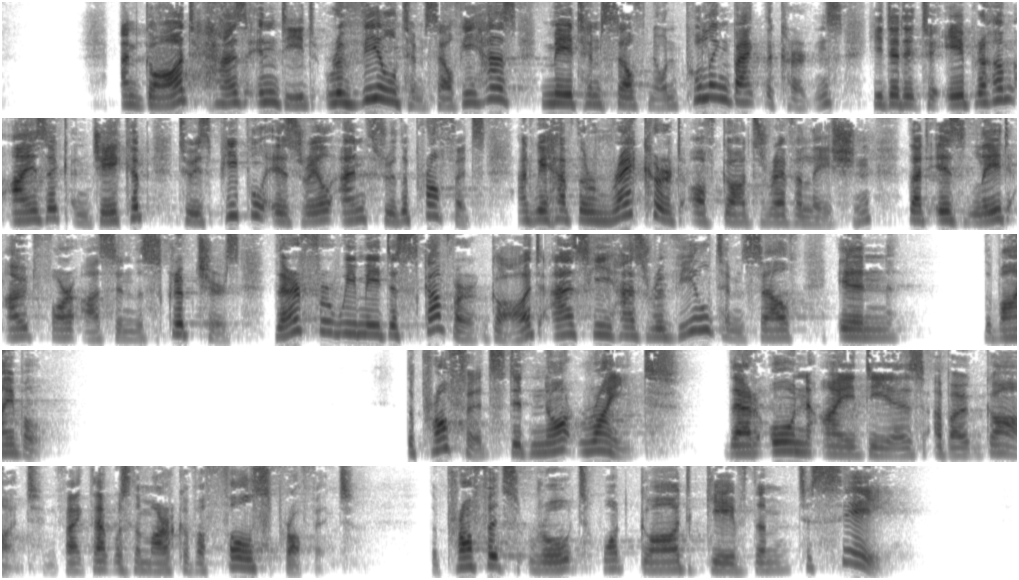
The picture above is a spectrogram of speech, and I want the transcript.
And God has indeed revealed himself. He has made himself known. Pulling back the curtains, he did it to Abraham, Isaac, and Jacob, to his people Israel, and through the prophets. And we have the record of God's revelation that is laid out for us in the scriptures. Therefore, we may discover God as he has revealed himself in the Bible. The prophets did not write their own ideas about God. In fact, that was the mark of a false prophet. The prophets wrote what God gave them to say.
